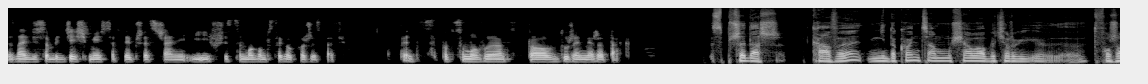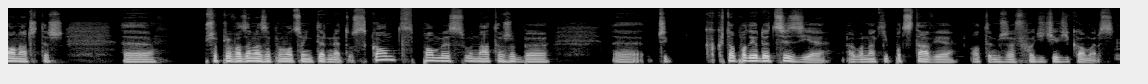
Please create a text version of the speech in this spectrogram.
znajdzie sobie gdzieś miejsce w tej przestrzeni i wszyscy mogą z tego korzystać. Więc podsumowując, to w dużej mierze tak. sprzedaż kawy nie do końca musiała być tworzona, czy też przeprowadzana za pomocą internetu. Skąd pomysł na to, żeby, czy kto podjął decyzję, albo na jakiej podstawie o tym, że wchodzicie w e-commerce?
